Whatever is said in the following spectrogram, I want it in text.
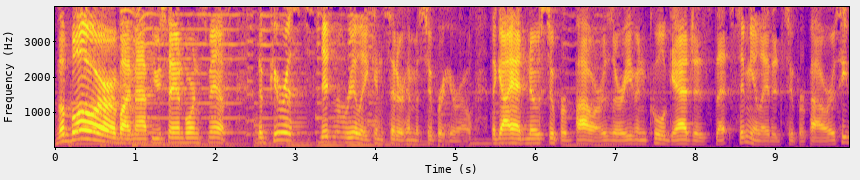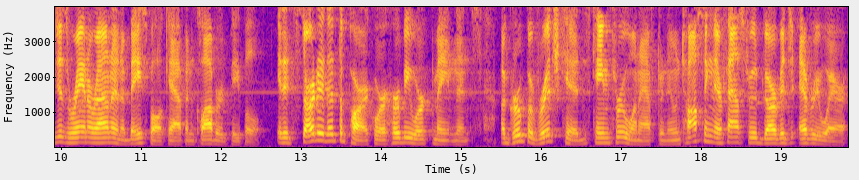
The Blower by Matthew Sanborn Smith. The purists didn't really consider him a superhero. The guy had no superpowers or even cool gadgets that simulated superpowers. He just ran around in a baseball cap and clobbered people. It had started at the park where Herbie worked maintenance. A group of rich kids came through one afternoon, tossing their fast food garbage everywhere.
